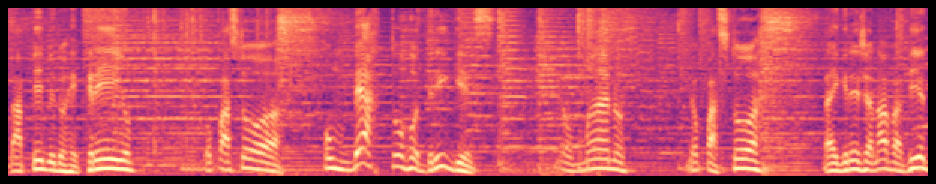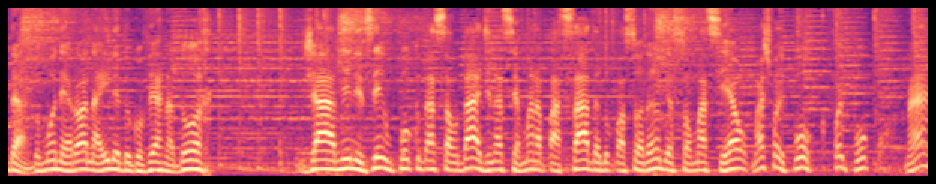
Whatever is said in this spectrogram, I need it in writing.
da PIB do Recreio, o pastor Humberto Rodrigues, meu mano, meu pastor da Igreja Nova Vida, do Moneró, na Ilha do Governador. Já amenizei um pouco da saudade na semana passada do pastor Anderson Maciel, mas foi pouco, foi pouco, né?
